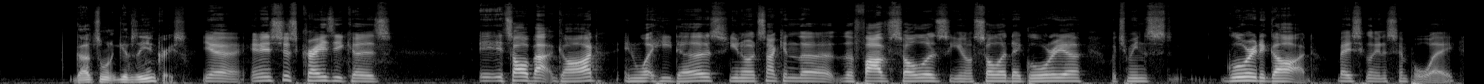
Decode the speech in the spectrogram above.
God's the one that gives the increase. Yeah, and it's just crazy because it's all about God in what he does. You know, it's like in the the five solas, you know, sola de gloria, which means glory to God, basically in a simple way.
